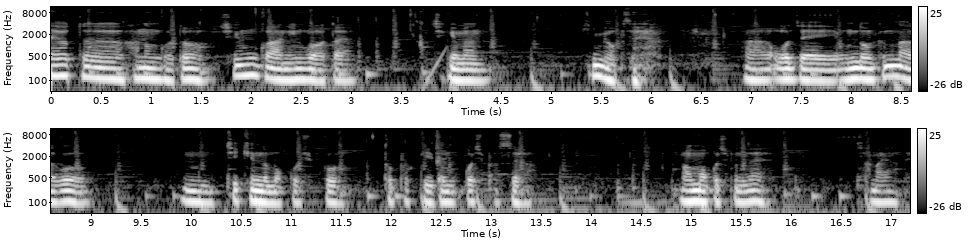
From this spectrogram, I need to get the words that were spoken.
다이어트 하는 것도 쉬운 거 아닌 것 같아요. 지금은 힘이 없어요. 아, 어제 운동 끝나고 음, 치킨도 먹고 싶고 떡볶이도 먹고 싶었어요. 너무 먹고 싶은데 참아야 돼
